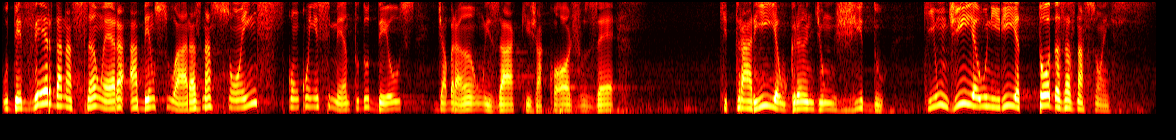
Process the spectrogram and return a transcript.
o dever da nação era abençoar as nações com conhecimento do Deus de Abraão, Isaac, Jacó, José, que traria o grande ungido, que um dia uniria todas as nações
